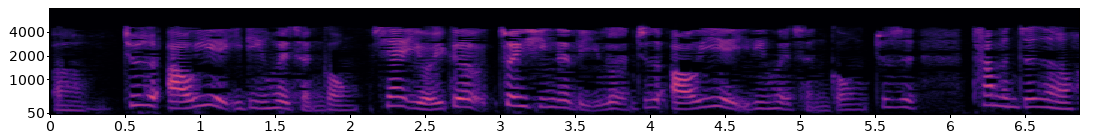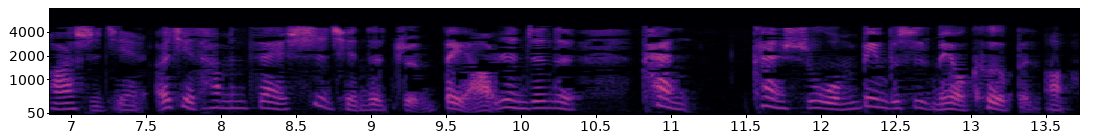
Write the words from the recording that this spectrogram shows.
嗯，就是熬夜一定会成功。现在有一个最新的理论，就是熬夜一定会成功，就是他们真正的花时间，而且他们在事前的准备啊，认真的看看书。我们并不是没有课本啊，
